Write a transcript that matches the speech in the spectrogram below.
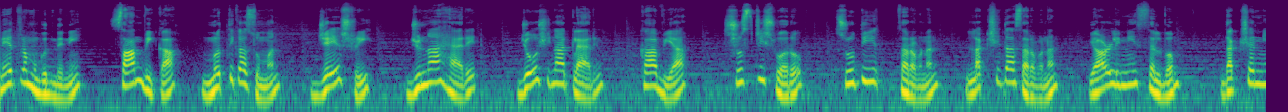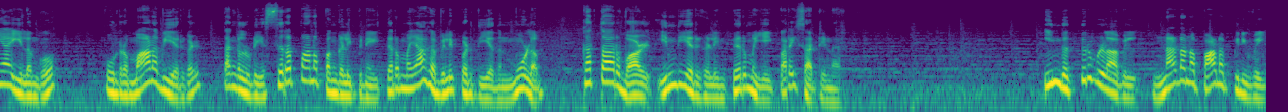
நேத்ரமுகுந்தினி சான்விகா மிருத்திகா சுமன் ஜெயஸ்ரீ ஜுனா ஹேரிட் ஜோஷினா கிளாரின் காவ்யா ஸ்ருஷ்டி ஸ்வரூப் ஸ்ருதி சரவணன் லக்ஷிதா சரவணன் யாழினி செல்வம் தக்ஷன்யா இளங்கோ போன்ற மாணவியர்கள் தங்களுடைய சிறப்பான பங்களிப்பினை திறமையாக வெளிப்படுத்தியதன் மூலம் கத்தார் வாழ் இந்தியர்களின் பெருமையை பறைசாற்றினர். இந்த திருவிழாவில் நடன பாடப்பிரிவை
